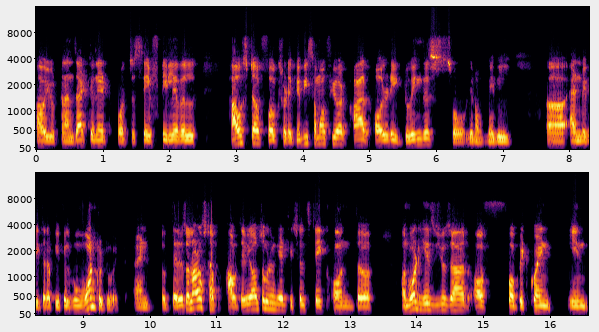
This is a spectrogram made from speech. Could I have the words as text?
how you transact in it, what's the safety level, how stuff works today. Maybe some of you are, are already doing this, so you know maybe, uh, and maybe there are people who want to do it, and so there is a lot of stuff out there. We're also going to get Nischal's take on the on what his views are of for Bitcoin in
